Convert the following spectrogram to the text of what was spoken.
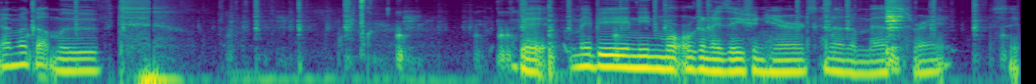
grandma got moved. Okay, maybe I need more organization here. It's kind of a mess, right? See.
